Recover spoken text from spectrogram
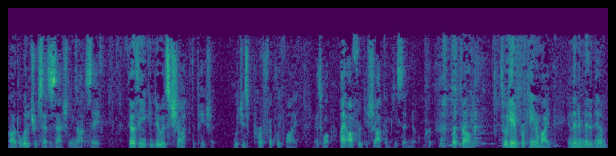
uh, the literature says it's actually not safe. The other thing you can do is shock the patient, which is perfectly fine as well. I offered to shock him. He said no. but um, so we gave him procainamide and then admitted him.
